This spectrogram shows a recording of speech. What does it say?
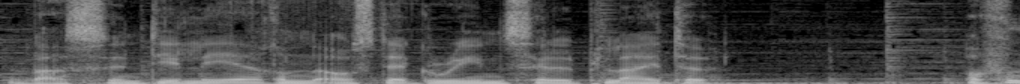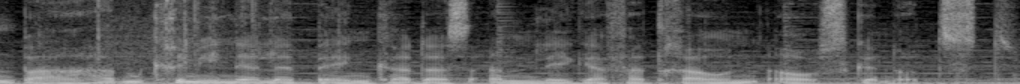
Was sind die Lehren aus der Greensill-Pleite? Offenbar haben kriminelle Banker das Anlegervertrauen ausgenutzt.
